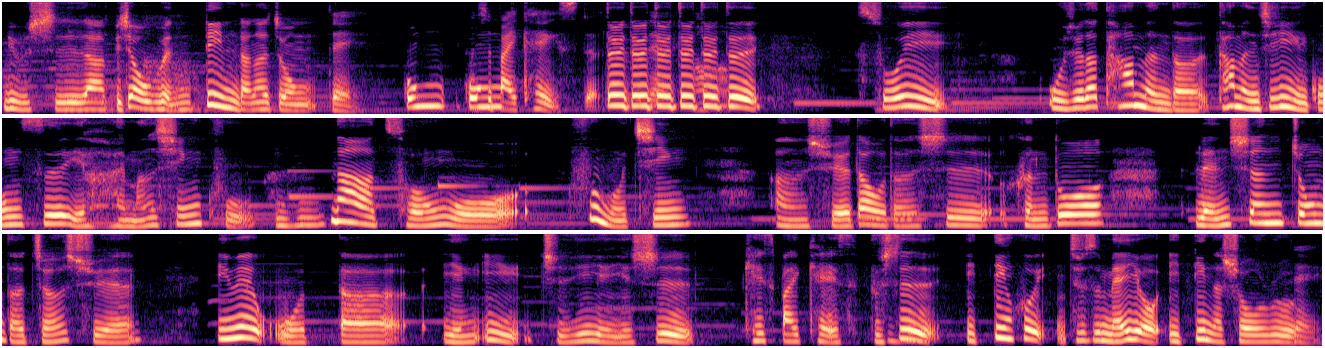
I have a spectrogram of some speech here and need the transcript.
律师啊，比较稳定的那种，对，公公是 by case 的，对对对对？对对，所以我觉得他们的他们经营公司也还蛮辛苦。嗯哼，那从我父母亲嗯学到的是很多人生中的哲学，因为我的演艺职业也是 case by case，不是一定会就是没有一定的收入。对。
